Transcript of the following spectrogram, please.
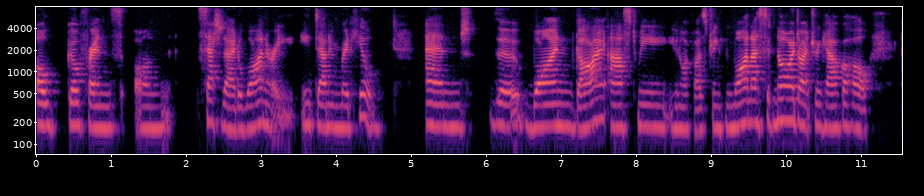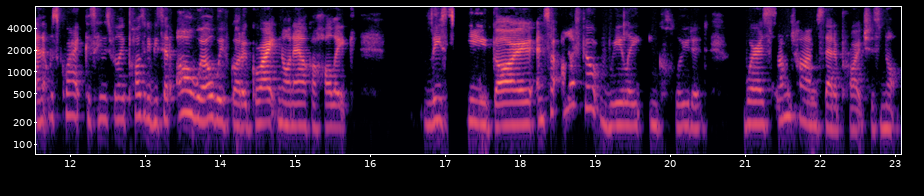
old girlfriends on Saturday at a winery in, down in Red Hill, and the wine guy asked me, you know, if I was drinking wine. I said, no, I don't drink alcohol. And it was great because he was really positive. He said, Oh, well, we've got a great non alcoholic list. Here you go. And so I felt really included. Whereas sometimes that approach has not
